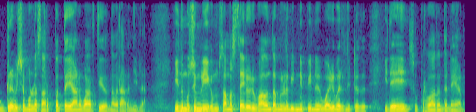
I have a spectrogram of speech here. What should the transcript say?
ഉഗ്രവിഷമുള്ള സർപ്പത്തെയാണ് വളർത്തിയതെന്ന് അവർ അറിഞ്ഞില്ല. ഇന്ന് മുസ്ലിം ലീഗും സമസ്തയിലെ ഒരു ഭാഗം തമ്മിലുള്ള ഭിന്നിപ്പിന് വഴിമരുന്നിട്ടത് ഇതേ സുപ്രഭാതം തന്നെയാണ്.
